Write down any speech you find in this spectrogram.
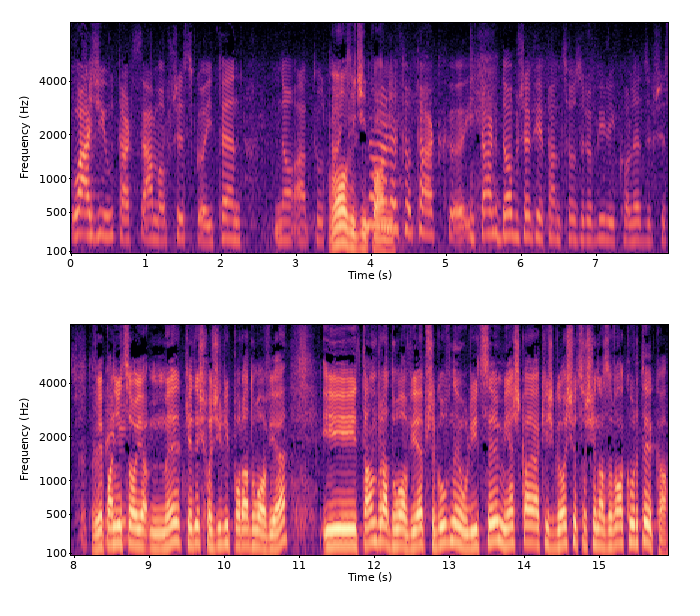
łaził tak samo wszystko i ten, no a tutaj. O, widzi no pani. ale to tak i tak dobrze, wie pan co zrobili koledzy, wszystko to Wie pani co, ja, my kiedyś chodzili po Radłowie i tam w Radłowie przy głównej ulicy mieszka jakiś gościu, co się nazywa Kurtyka.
